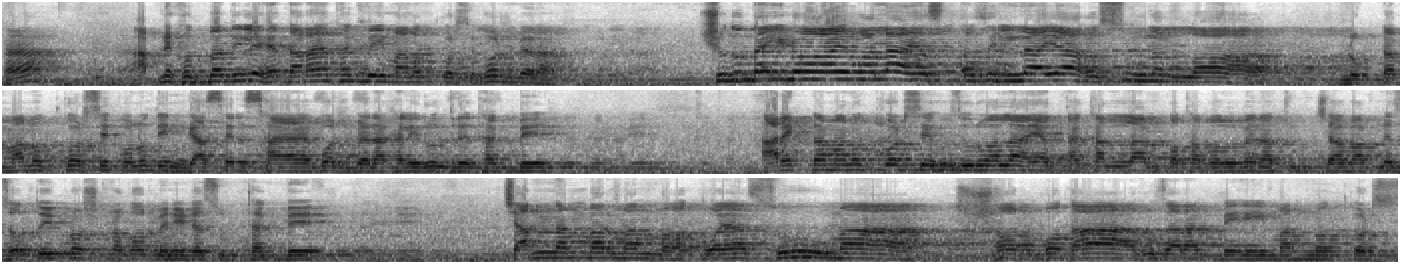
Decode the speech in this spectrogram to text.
হ্যাঁ? আপনি খুতবা দিলে হ্যাঁ দাঁড়ায় থাকবে, এই মানত করছে, বসবে না। শুধু তাই নয়, ওয়ালা লোকটা মানত করছে, কোনোদিন গাছের ছায়া বসবে না, খালি রুদ্রে থাকবে। আরেকটা মানত করছে, হুজুরওয়ালা তাকাল্লাম, কথা বলবে না, চুপচাপ, আপনি যতই প্রশ্ন করবেন, এটা চুপ থাকবে। চার নাম্বার মান্যত সুমা, সর্বদা রোজা রাখবে এই মান্যত করছে।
